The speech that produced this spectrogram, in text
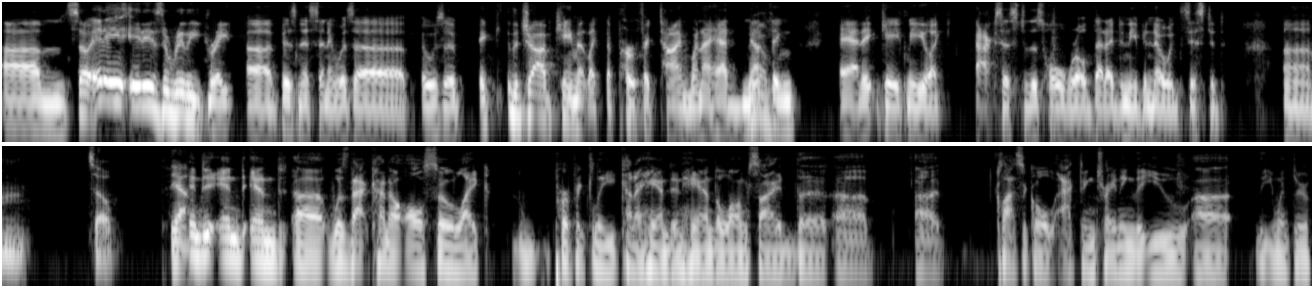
um, so it it is a really great uh, business, and it was a it was a it, the job came at like the perfect time when I had Yeah. nothing, and it gave me like access to this whole world that I didn't even know existed. Um, so yeah, And and and uh, was that kind of also like perfectly kind of hand in hand alongside the uh, uh, classical acting training that you uh, that you went through?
